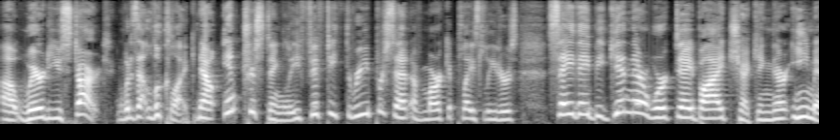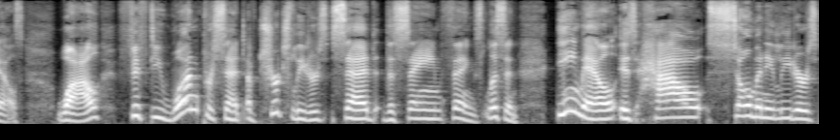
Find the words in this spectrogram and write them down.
uh, where do you start? What does that look like? Now, interestingly, 53% of marketplace leaders say they begin their workday by checking their emails while 51% of church leaders said the same things. Listen, email is how so many leaders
